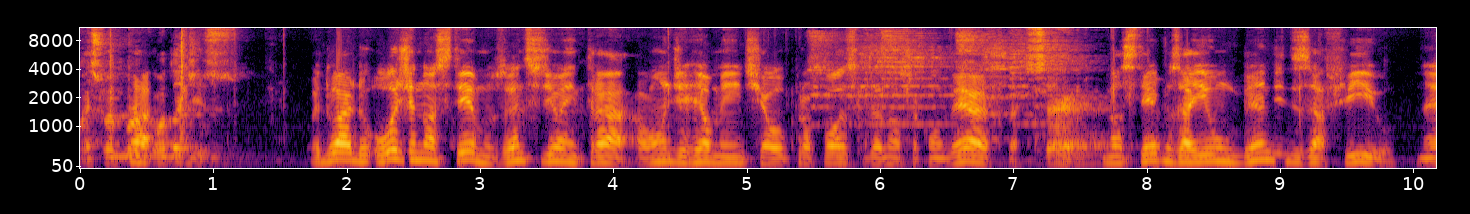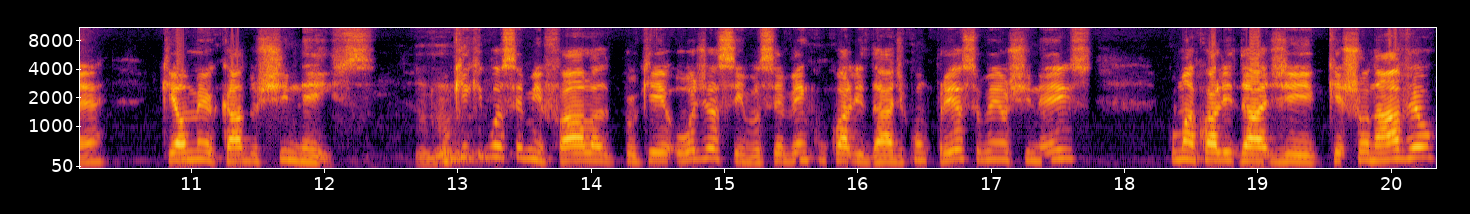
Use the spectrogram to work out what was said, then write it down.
mas foi por tá. conta disso. Eduardo, hoje nós temos, antes de eu entrar onde realmente é o propósito da nossa conversa, certo. nós temos aí um grande desafio, né, que é o mercado chinês. Uhum. O que, que você me fala, porque hoje assim, você vem com qualidade, com preço, vem o chinês com uma qualidade questionável,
